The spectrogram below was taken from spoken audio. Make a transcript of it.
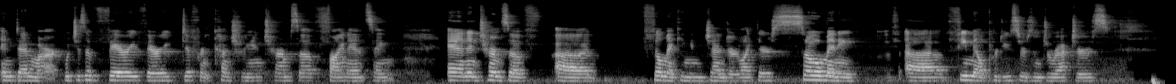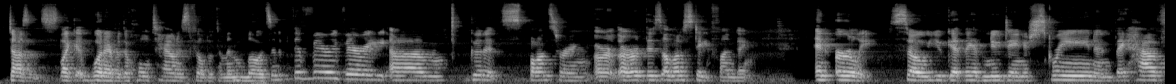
in Denmark, which is a very, very different country in terms of financing and in terms of uh, filmmaking and gender. Like, there's so many uh, female producers and directors, dozens, like whatever. The whole town is filled with them and loads. And they're very, very um, good at sponsoring, or, or there's a lot of state funding and early. So you get they have new Danish screen, and they have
